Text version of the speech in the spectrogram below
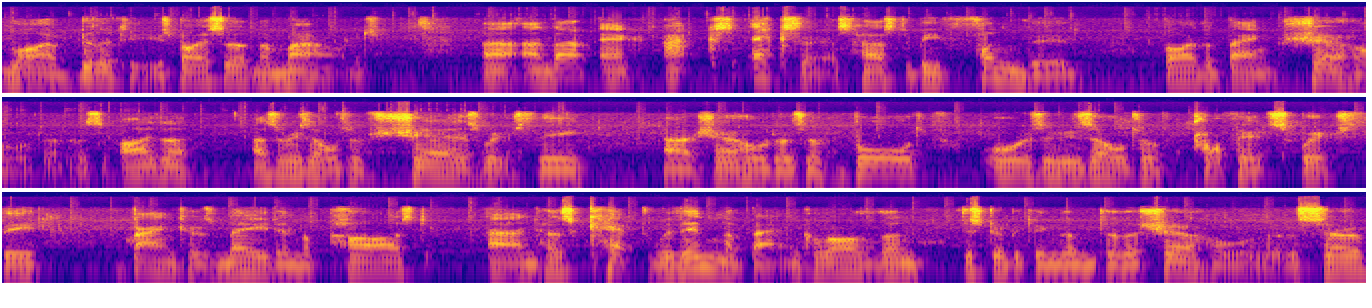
liabilities by a certain amount. Uh, and that ex- excess has to be funded by the bank shareholders, either as a result of shares which the uh, shareholders have bought or as a result of profits which the bank has made in the past and has kept within the bank rather than distributing them to the shareholders. So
